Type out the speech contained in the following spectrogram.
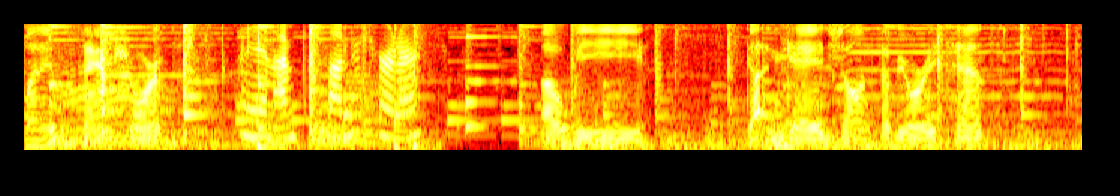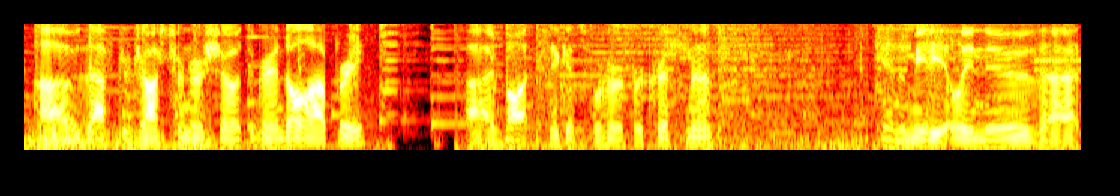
My name is Sam Short. And I'm Casaundra Turner. Uh, we got engaged on February 10th. Uh, it was after Josh Turner's show at the Grand Ole Opry. I bought tickets for her for Christmas and immediately knew that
